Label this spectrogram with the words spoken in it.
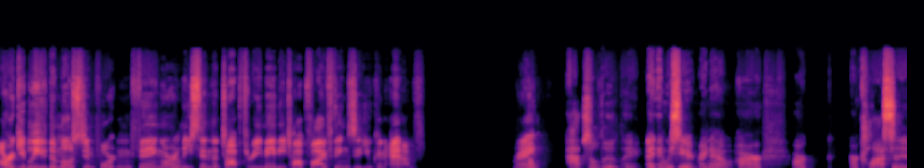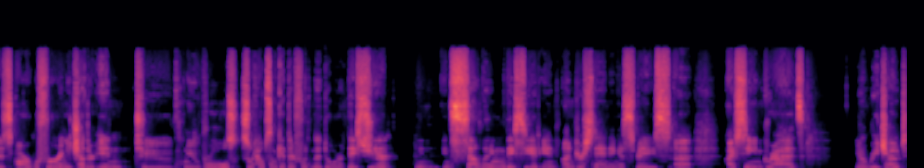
arguably the most important thing, or at least in the top three, maybe top five things that you can have. Right? Oh, absolutely. And we see it right now. Our our our classes are referring each other in to new roles. So it helps them get their foot in the door. They see it in in selling, they see it in understanding a space. Uh, I've seen grads, you know, reach out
